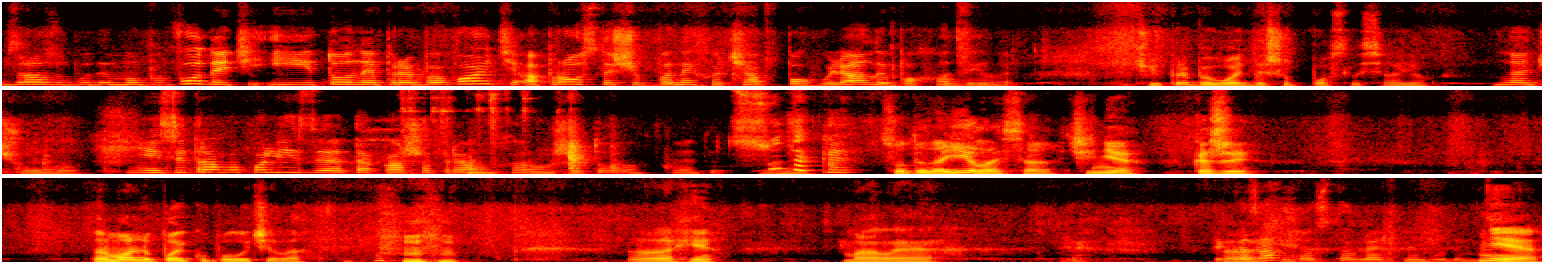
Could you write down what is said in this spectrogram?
зразу будемо виводити і то не прибивати, а просто щоб вони хоча б погуляли, походили. Чи прибивати де, щоб паслися, а як? На чому? Ні, якщо трава полізе, така, що прям хороша, то е, тут що таке? Що, ти наїлася чи ні? Кажи. Нормальну пайку получила? Ах, мале. Ти казав, що оставляти не будемо? Ні.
